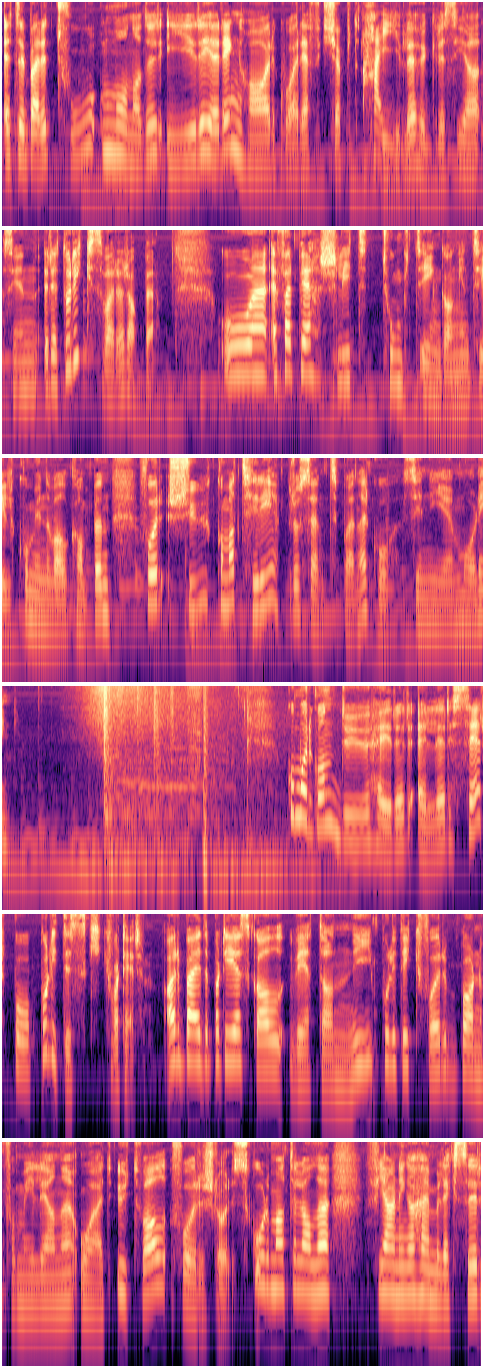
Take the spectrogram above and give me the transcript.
Etter bare to måneder i regjering har KrF kjøpt hele høyresida sin retorikk, svarer Ap. Og Frp sliter tungt i inngangen til kommunevalgkampen, får 7,3% på NRK sin nye måling. God morgen, du hører eller ser på Politisk kvarter. Arbeiderpartiet skal vedta ny politikk for barnefamiliene, og et utvalg foreslår skolemat til alle, fjerning av heimelekser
